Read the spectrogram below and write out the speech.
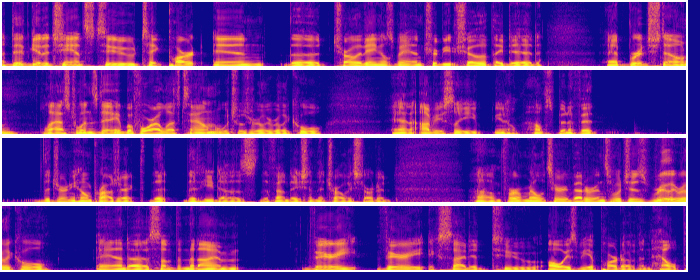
I did get a chance to take part in the Charlie Daniels Band tribute show that they did at Bridgestone last Wednesday before I left town, which was really, really cool. And obviously, you know, helps benefit the Journey Home project that that he does, the foundation that Charlie started um, for our military veterans, which is really, really cool and uh, something that I'm very, very excited to always be a part of and help.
